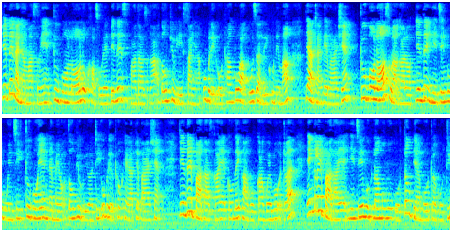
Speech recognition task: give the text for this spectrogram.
ပြင်သစ်နိုင်ငံမှာဆိုရင်တူပွန်လောလို့ခေါ်ဆိုတဲ့ပြင်သစ်ဘာသာစကားအသုံးပြုရေးဆိုင်ရာဥပဒေကို1994ခုနှစ်မှာပြဋ္ဌာန်းခဲ့ပါတယ်ရှင်။တူပွန်လောဆိုတာကတော့ပြင်သစ်ယဉ်ကျေးမှုဝင်ကြီးတူပွန်ရဲ့နာမည်ကိုအသုံးပြုပြီးတော့ဒီဥပဒေကိုထုတ်ခဲ့တာဖြစ်ပါတယ်ရှင်။ပြင်သစ်ဘာသာစကားရဲ့ဂုဏ်သိက္ခာကိုကာကွယ်ဖို့အတွက်အင်္ဂလိပ်ဘာသာရဲ့ယဉ်ကျေးမှုလွှမ်းမိုးမှုကိုတုံ့ပြန်ဖို့အတွက်ကိုဒီ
